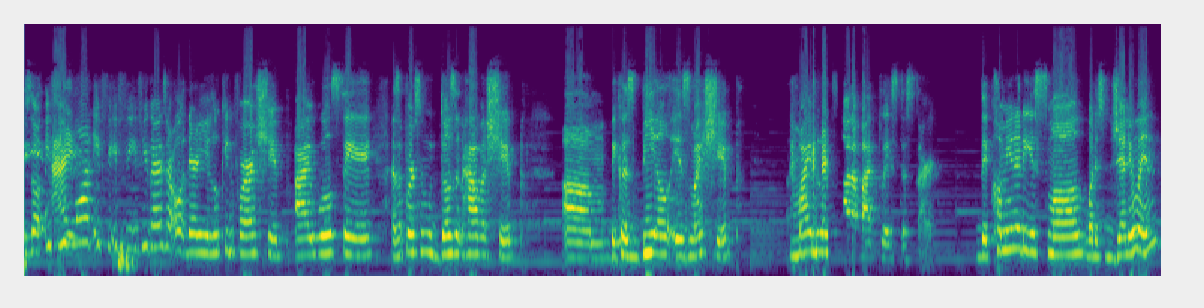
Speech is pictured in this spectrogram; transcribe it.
So if you I- want, if, if if you guys are out there and you're looking for a ship, I will say, as a person who doesn't have a ship, um, because BL is my ship, my blue is not a bad place to start. The community is small, but it's genuine.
